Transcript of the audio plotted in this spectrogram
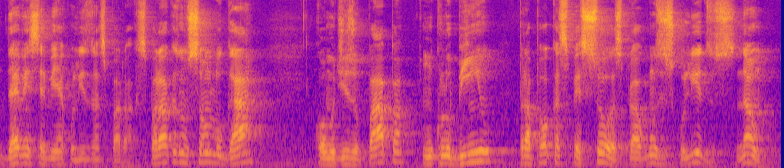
devem ser bem acolhidos nas paróquias. Paróquias não são lugar, como diz o Papa, um clubinho para poucas pessoas, para alguns escolhidos. Não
